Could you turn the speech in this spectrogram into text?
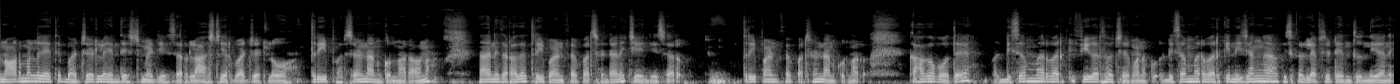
నార్మల్గా అయితే బడ్జెట్లో ఎంత ఎస్టిమేట్ చేశారు? లాస్ట్ ఇయర్ బడ్జెట్లో త్రీ పర్సెంట్ అనుకున్నారు అవునా? దాని తర్వాత త్రీ పాయింట్ ఫైవ్ పర్సెంట్ అని చేంజ్ చేశారు. త్రీ పాయింట్ ఫైవ్ పర్సెంట్ అనుకున్నారు. కాకపోతే డిసెంబర్ వరకు ఫిగర్స్ వచ్చాయి మనకు. డిసెంబర్ వరకు నిజంగా ఫిజికల్ డెఫిసిట్ ఎంత ఉంది అని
